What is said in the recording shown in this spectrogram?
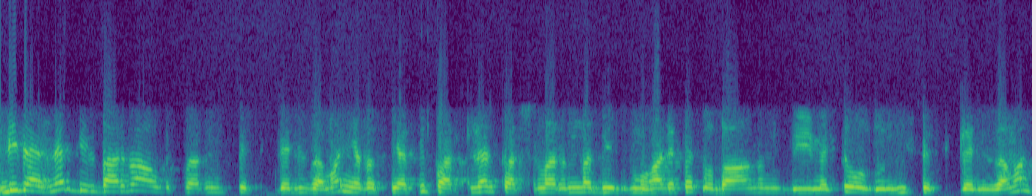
Liderler bir darbe aldıklarını hissettikleri zaman ya da siyasi partiler karşılarında bir muhalefet odağının büyümekte olduğunu hissettikleri zaman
